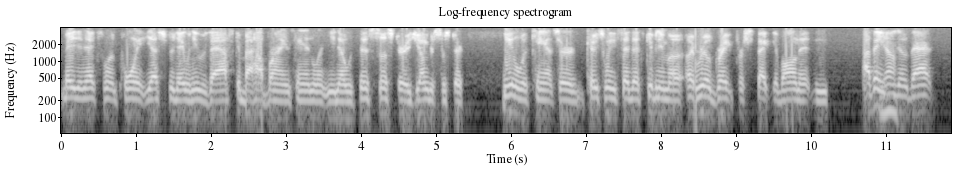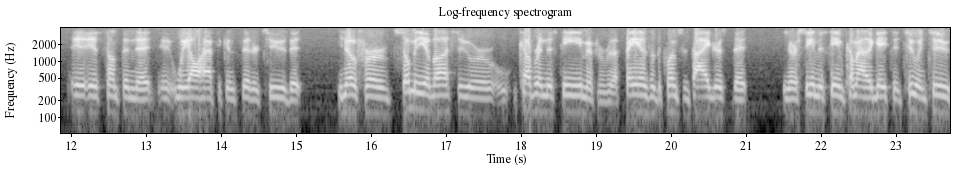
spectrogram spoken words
made an excellent point yesterday when he was asked about how Bryan's handling, you know, with his sister, his younger sister, dealing with cancer. Coach Swinney said that's given him a, a real great perspective on it. And I think, yeah. you know, that is something that we all have to consider too, that, you know, for so many of us who are covering this team and for the fans of the Clemson Tigers that, you know, are seeing this team come out of the gates at two and two,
